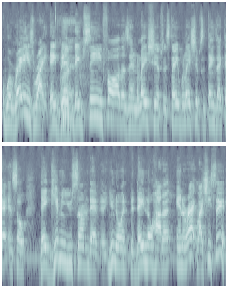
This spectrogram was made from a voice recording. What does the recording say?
were raised right. They've been Right. they've seen fathers and relationships and stable relationships and things like that. And so they giving you something that uh, you know and they know how to interact. Like she said,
